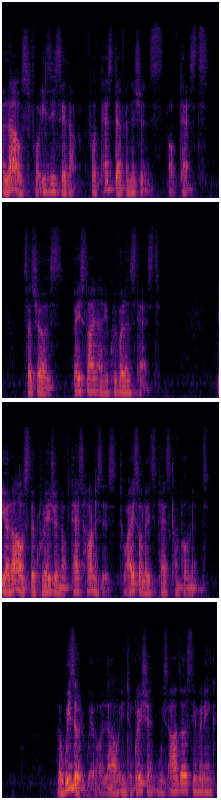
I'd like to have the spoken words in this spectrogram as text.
allows for easy setup for test definitions of tests, such as baseline and equivalence test. It allows the creation of test harnesses to isolate test components. The wizard will allow integration with other Simulink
